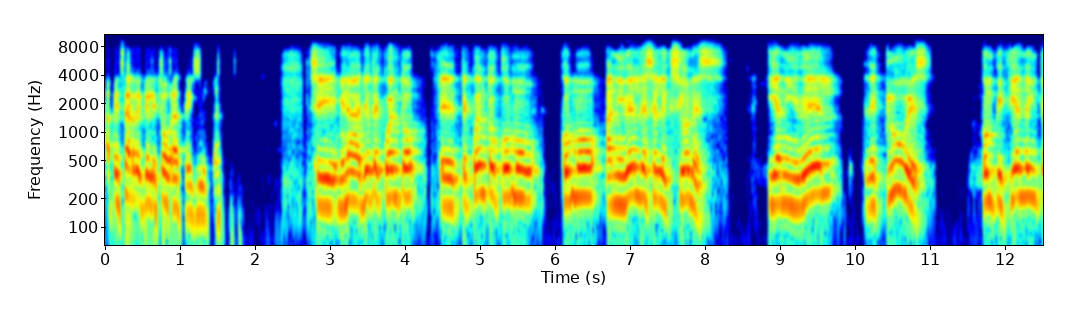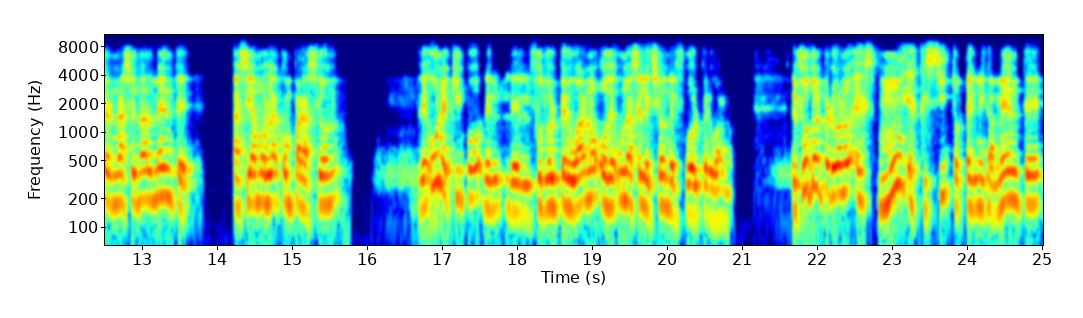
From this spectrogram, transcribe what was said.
a pesar de que le sobra técnica. Sí, mira, yo te cuento, eh, te cuento cómo, cómo a nivel de selecciones y a nivel de clubes compitiendo internacionalmente, hacíamos la comparación de un equipo del, fútbol peruano o de una selección del fútbol peruano. El fútbol peruano es muy exquisito técnicamente,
